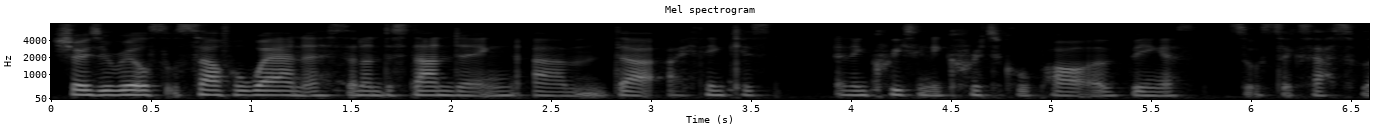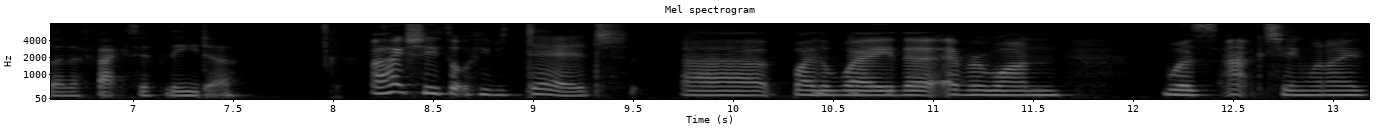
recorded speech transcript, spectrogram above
shows a real sort of self awareness and understanding um, that I think is an increasingly critical part of being a sort of successful and effective leader. I actually thought he was dead uh, by the way that everyone was acting when I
